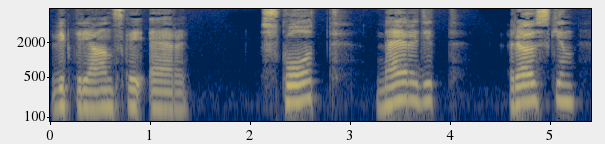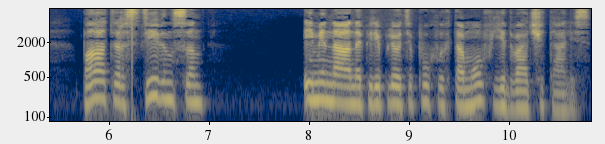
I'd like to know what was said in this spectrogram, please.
викторианской эры. Скотт, Мередит, Рёскин, Паттер, Стивенсон — Имена на переплете пухлых томов едва читались.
